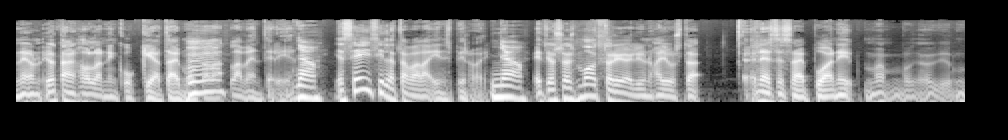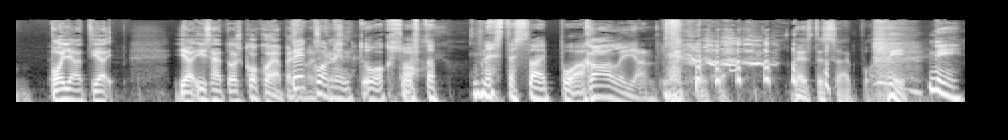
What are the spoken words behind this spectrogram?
ne on jotain hollannin kukkia tai muuta mm. laventeria. Joo. Ja se ei sillä tavalla inspiroi. Joo. Että jos olisi moottoriöljyn hajusta nestesaippua, niin pojat ja, ja isät olisi koko ajan pesemässä Pekonin käsiä. tuoksusta nestesaippua. Kaljan nestesaippua. Niin, niin.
